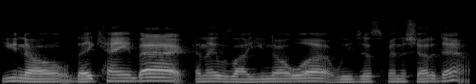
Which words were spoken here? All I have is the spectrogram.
you know, they came back and they was like, you know what, we just finna shut it down.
